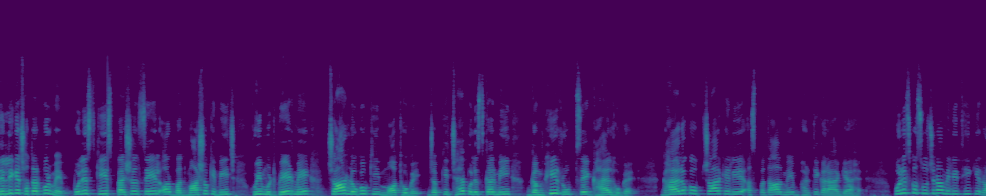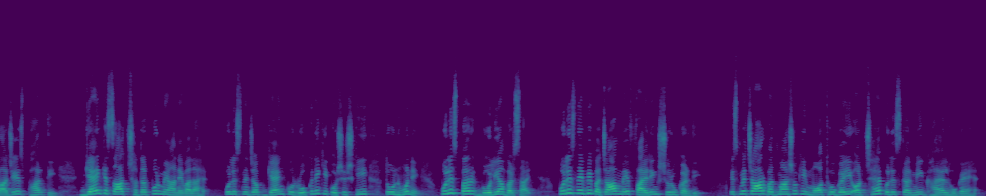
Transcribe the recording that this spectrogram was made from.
दिल्ली के छतरपुर में पुलिस की स्पेशल सेल और बदमाशों के बीच हुई मुठभेड़ में चार लोगों की मौत हो गई, जबकि छह पुलिसकर्मी गंभीर रूप से घायल हो गए। घायलों को उपचार के लिए अस्पताल में भर्ती कराया गया है। पुलिस को सूचना मिली थी कि राजेश भारती गैंग के साथ छतरपुर में आने वाला है। पुलिस ने जब गैंग को रोकने की कोशिश की तो उन्होंने पुलिस पर गोलियाँ बरसाई। पुलिस ने भी बचाव में फायरिंग शुरू कर दी। इसमें चार बदमाशों की मौत हो गई और छह पुलिसकर्मी घायल हो गए हैं।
